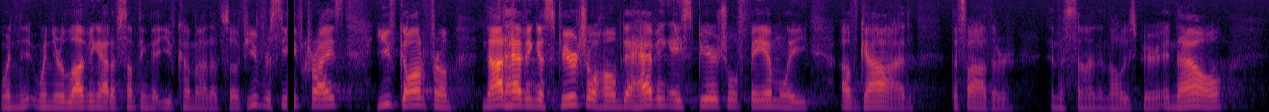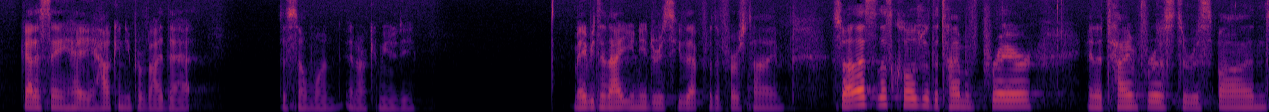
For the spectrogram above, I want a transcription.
when, when you're loving out of something that you've come out of. So if you've received Christ, you've gone from not having a spiritual home to having a spiritual family of God, the Father, and the Son, and the Holy Spirit. And now, God is saying, hey, how can you provide that to someone in our community? Maybe tonight you need to receive that for the first time. So let's, let's close with a time of prayer and a time for us to respond.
